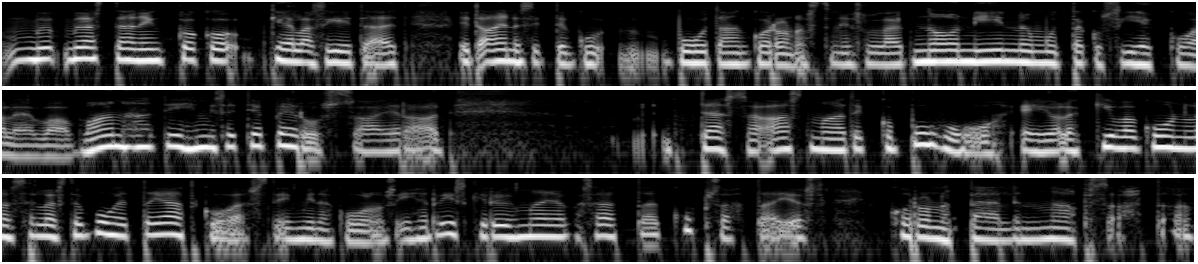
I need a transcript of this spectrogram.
My- myös tämä niin koko kela siitä, että, että aina sitten kun puhutaan koronasta, niin ollaan, että no niin, no, mutta kun siihen kuolee vaan vanhat ihmiset ja perussairaat. Tässä astmaatikko puhuu. Ei ole kiva kuunnella sellaista puhetta jatkuvasti. Minä kuulun siihen riskiryhmään, joka saattaa kupsahtaa, jos korona päälle napsahtaa.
